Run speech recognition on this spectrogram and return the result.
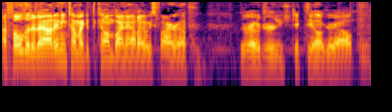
I folded it out. Anytime I get the combine out, I always fire up the rotor and kick the auger out. And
